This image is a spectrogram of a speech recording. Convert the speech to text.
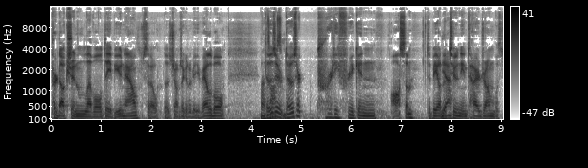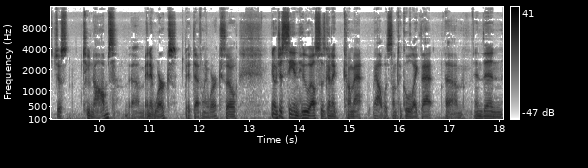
production level debut now. So those drums are going to be available. That's those awesome. are those are pretty freaking awesome to be able Yeah. to tune the entire drum with just two knobs, um, and it works. It definitely works. So, you know, just seeing who else is going to come at out with something cool like that, um, and then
